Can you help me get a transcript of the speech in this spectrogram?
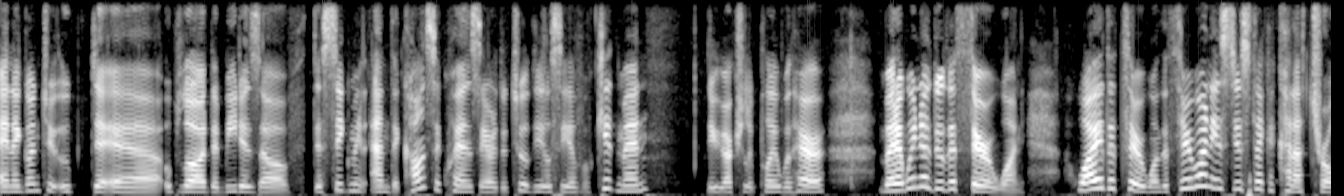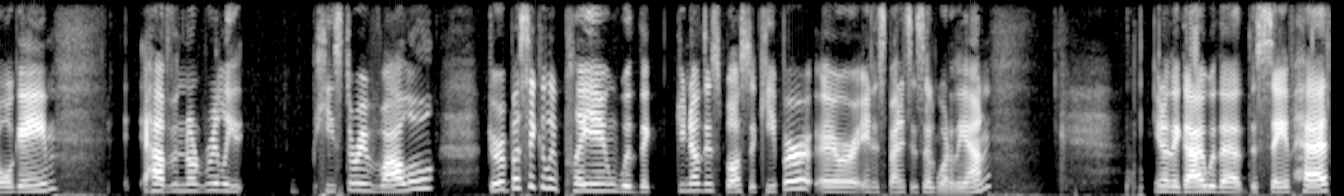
and I'm going to up the, uh, upload the videos of the segment and the consequence. They are the two DLC of Kidman that you actually play with her. But I'm going to do the third one. Why the third one? The third one is just like a kind of troll game. Have not really history value. You're basically playing with the, you know this boss, the keeper, or in Spanish it's el guardián. You know the guy with the, the safe head.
